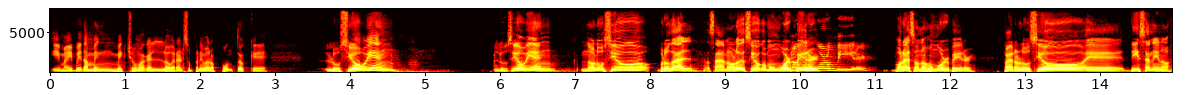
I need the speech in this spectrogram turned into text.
y maybe también Mick Schumacher lograr sus primeros puntos que lució bien, lució bien, no lució brutal, o sea, no lució como un world No beater, un world beater. por eso no es un world beater, pero lució eh, decent enough.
